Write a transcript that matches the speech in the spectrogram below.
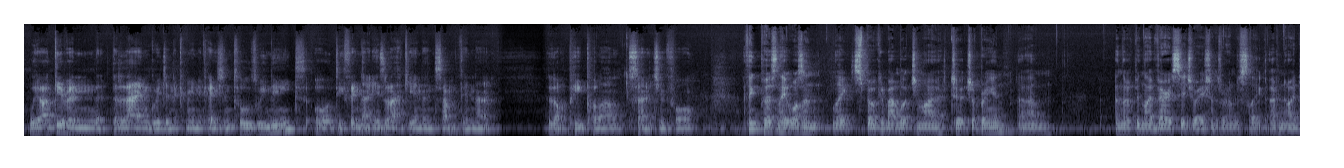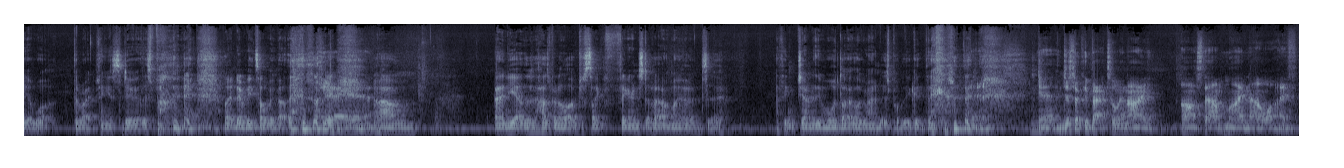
we are given the- language and the communication tools we need, or do you think that is lacking and something that a lot of people are searching for? I think personally it wasn't like spoken about much in my church upbringing, um, and there have been like various situations where I'm just like I have no idea what the right thing is to do at this point. like nobody told me about this. Like, yeah, yeah. Um, and yeah, there has been a lot of just like figuring stuff out on my own. So I think generally more dialogue around it is probably a good thing. yeah. yeah. And just looking back to when I asked out my now wife,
